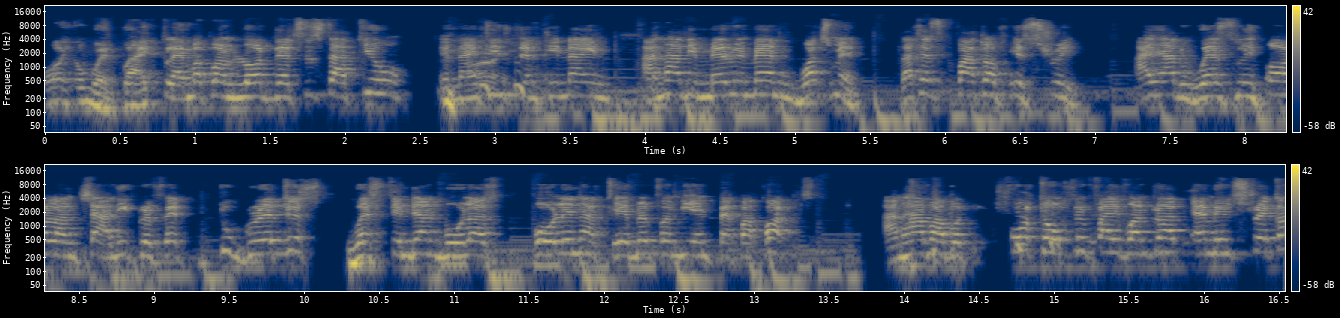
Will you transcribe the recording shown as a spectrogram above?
Oh, went. I climbed up on Lord Nelson's statue in 1979 and had the Merry Men Watchmen. That is part of history. I had Wesley Hall and Charlie Griffith, two greatest West Indian bowlers, holding a table for me in Pepper Pot. And have about 4,500 administrator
